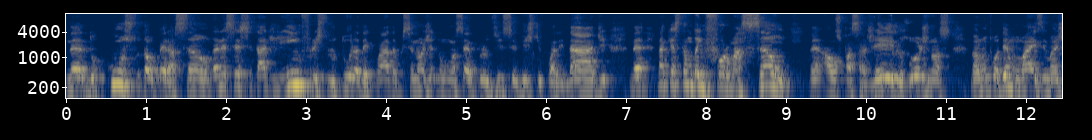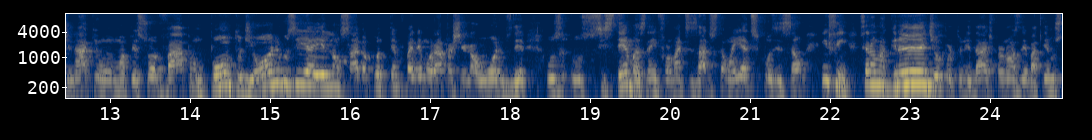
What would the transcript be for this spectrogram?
né, do custo da operação, da necessidade de infraestrutura adequada, porque senão a gente não consegue produzir serviço de qualidade, né, na questão da informação né, aos passageiros. Hoje nós, nós Não podemos mais imaginar que uma pessoa vá para um ponto de ônibus e aí ele não sabe quanto tempo vai demorar para chegar o ônibus dele. Os, os sistemas né, informatizados estão aí à disposição. Enfim, será uma grande oportunidade para nós debatermos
